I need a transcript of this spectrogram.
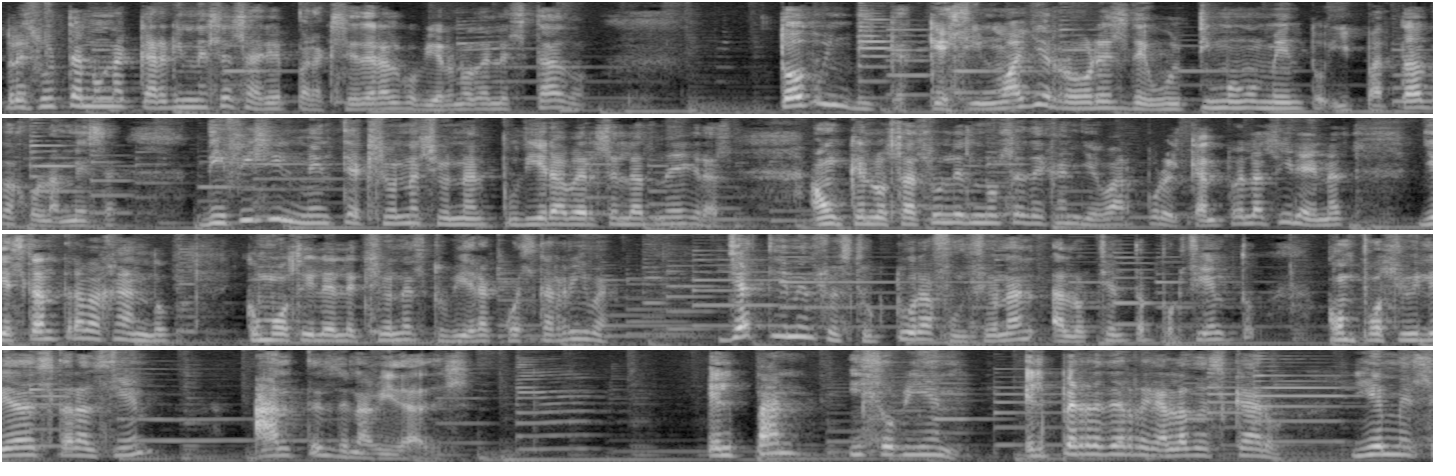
resultan una carga innecesaria para acceder al gobierno del Estado. Todo indica que si no hay errores de último momento y patadas bajo la mesa, difícilmente Acción Nacional pudiera verse las negras, aunque los azules no se dejan llevar por el canto de las sirenas y están trabajando como si la elección estuviera cuesta arriba ya tienen su estructura funcional al 80% con posibilidad de estar al 100% antes de Navidades. El PAN hizo bien, el PRD regalado es caro y MC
